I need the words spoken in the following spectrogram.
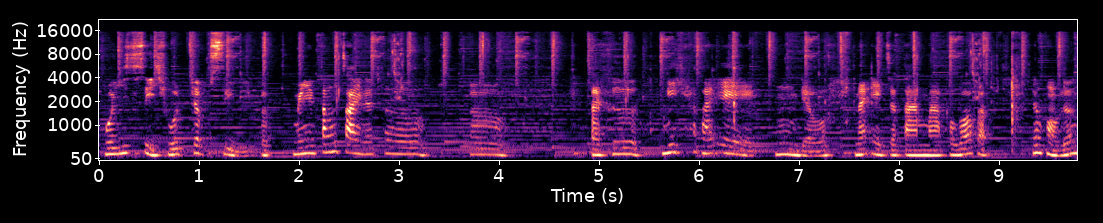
โอ้ยสีชุดกับสีแบบไม่ตั้งใจนะเธอ เออ แต่คือนี่แค่พระเอกอืมเดี๋ยวนางเอกจะตามมาเพราะว่าแบบเรื่องของเรื่อง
